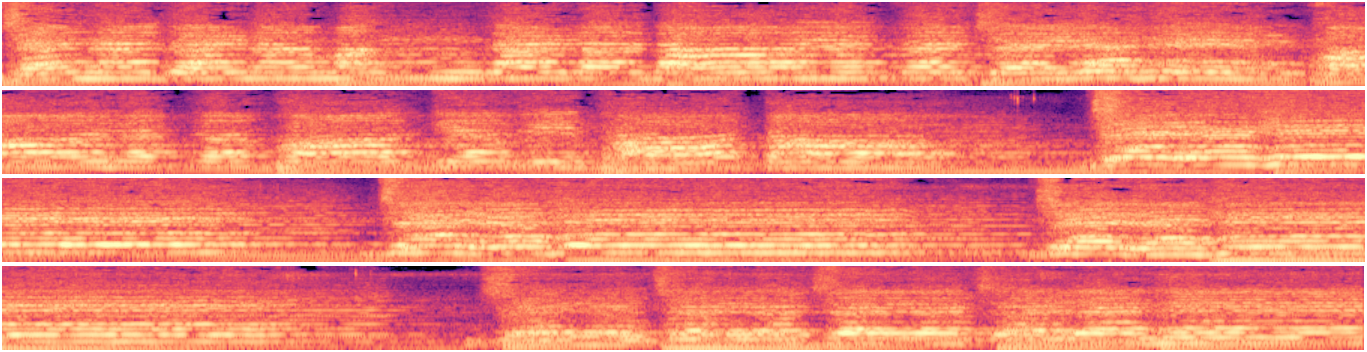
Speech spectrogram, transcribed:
जन गण मङ्गलदायक जय हे भारत भाग्य विधाता। जय हे जय हे जय हे। जय जय जय जय हे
